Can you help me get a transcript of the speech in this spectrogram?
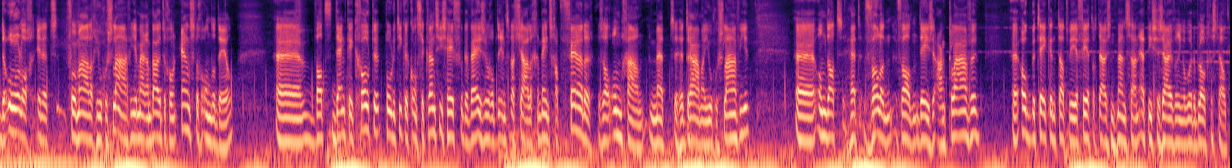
de oorlog in het voormalig Joegoslavië... maar een buitengewoon ernstig onderdeel. Eh, wat denk ik grote politieke consequenties heeft... voor de wijze waarop de internationale gemeenschap verder zal omgaan... met het drama Joegoslavië. Eh, omdat het vallen van deze enclave... eh, ook betekent dat weer 40.000 mensen aan etnische zuiveringen worden blootgesteld.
